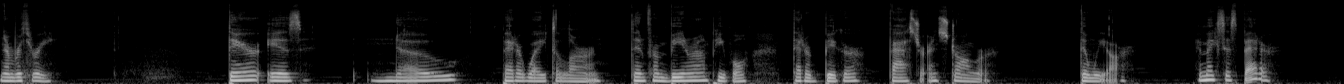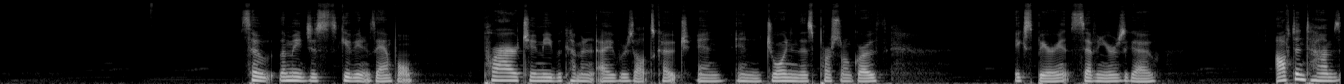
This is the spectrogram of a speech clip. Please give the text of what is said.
Number three, there is no better way to learn than from being around people that are bigger, faster, and stronger than we are. It makes us better. So let me just give you an example. Prior to me becoming a results coach and, and joining this personal growth experience seven years ago, oftentimes,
